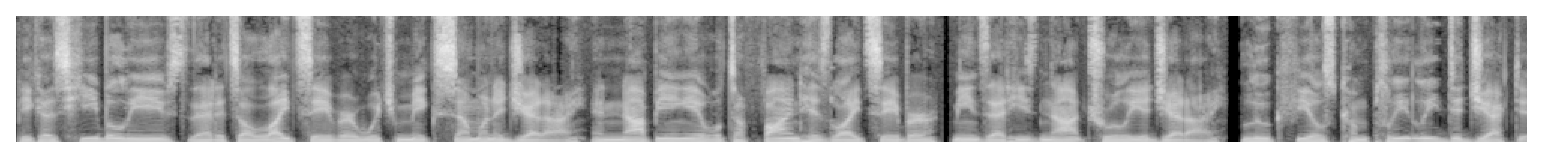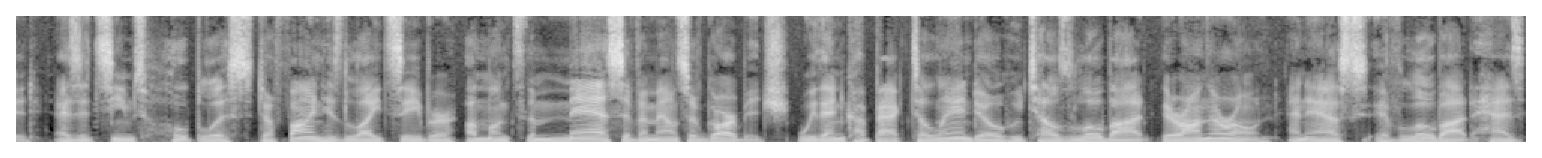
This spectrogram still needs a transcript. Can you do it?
because he believes that it's a lightsaber which makes someone a Jedi, and not being able to find his lightsaber means that he's not truly a Jedi. Luke feels completely dejected as it seems hopeless to find his lightsaber amongst the massive amounts of garbage. We then cut back to Lando who tells Lobot they're on their own and asks if Lobot has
